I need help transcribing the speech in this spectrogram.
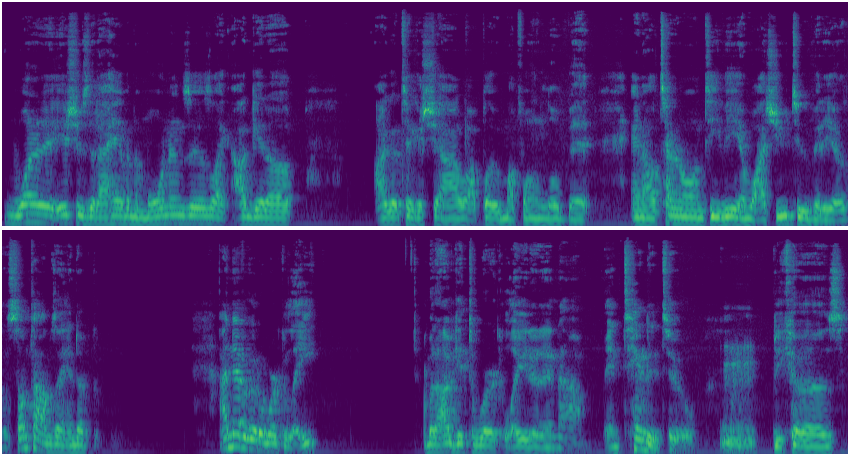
one of the issues that I have in the mornings is like I'll get up, I go take a shower, I'll play with my phone a little bit, and I'll turn on TV and watch YouTube videos. And sometimes I end up, I never go to work late, but I'll get to work later than I intended to Mhm. because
